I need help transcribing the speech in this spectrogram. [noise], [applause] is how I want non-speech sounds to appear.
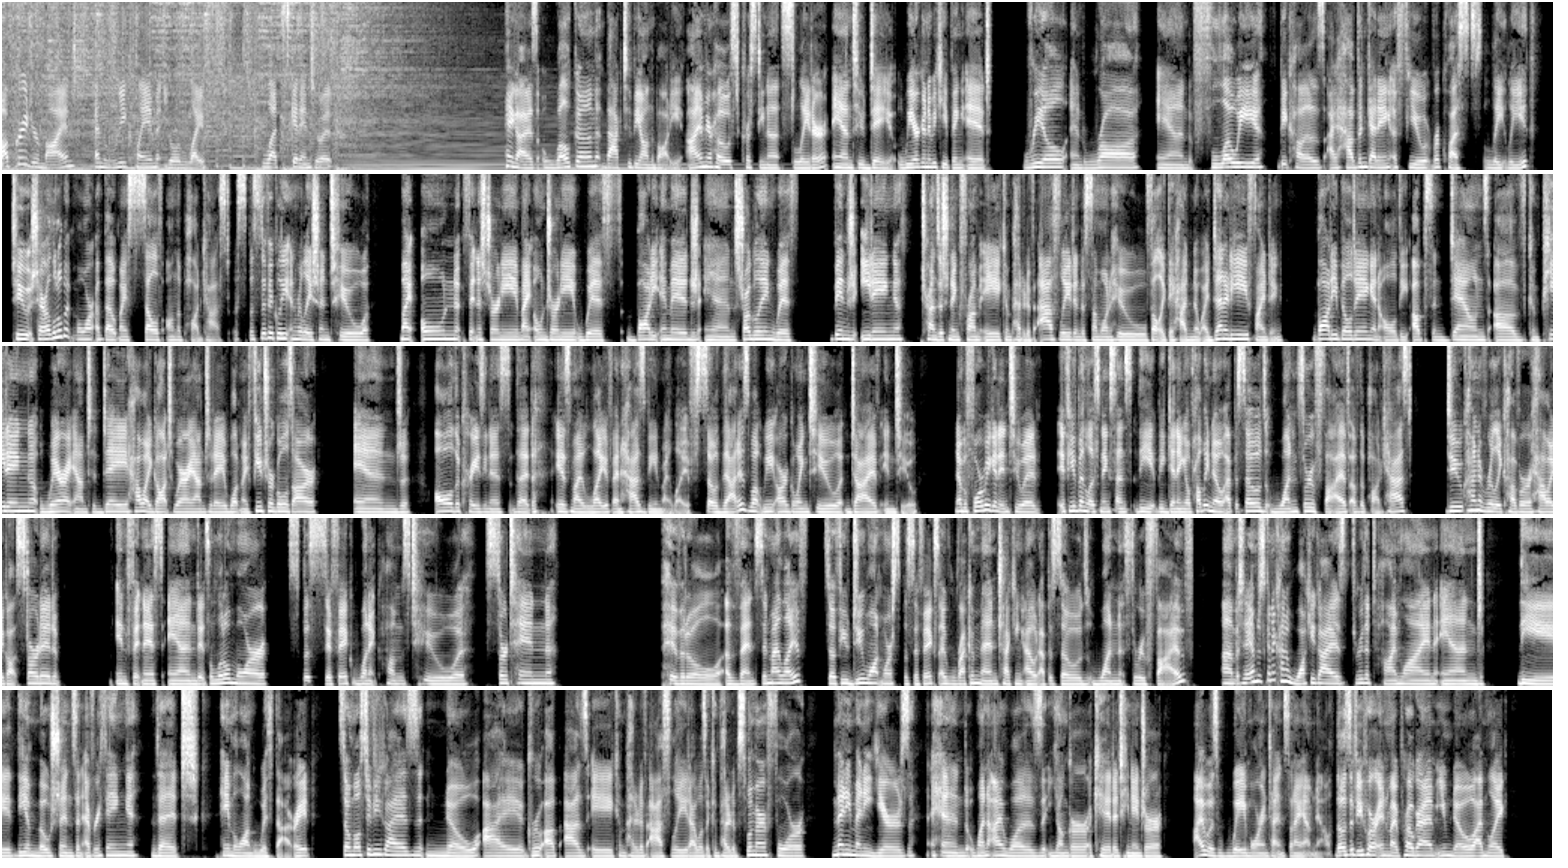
upgrade your mind, and reclaim your life. Let's get into it. Hey guys, welcome back to Beyond the Body. I'm your host, Christina Slater, and today we are going to be keeping it real and raw and flowy because I have been getting a few requests lately to share a little bit more about myself on the podcast, specifically in relation to my own fitness journey, my own journey with body image and struggling with binge eating, transitioning from a competitive athlete into someone who felt like they had no identity, finding bodybuilding and all the ups and downs of competing, where I am today, how I got to where I am today, what my future goals are, and all the craziness that [laughs] is my life and has been my life. So that is what we are going to dive into. Now, before we get into it, if you've been listening since the beginning, you'll probably know episodes one through five of the podcast do kind of really cover how I got started in fitness. And it's a little more specific when it comes to certain pivotal events in my life. So if you do want more specifics, I recommend checking out episodes one through five. Um, but today I'm just going to kind of walk you guys through the timeline and the the emotions and everything that came along with that, right? So most of you guys know I grew up as a competitive athlete. I was a competitive swimmer for many, many years. And when I was younger, a kid, a teenager, I was way more intense than I am now. Those of you who are in my program, you know I'm like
